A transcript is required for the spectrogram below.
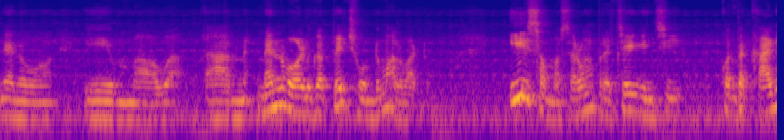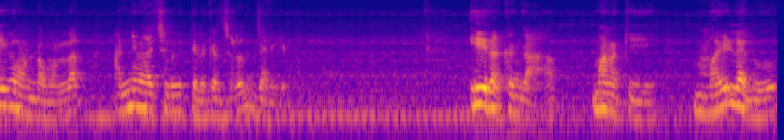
నేను ఈ మా- మెన్ వరల్డ్ కప్పే చూడడం అలవాటు. ఈ సంవత్సరం ప్రత్యేకించి కొంత ఖాళీగా ఉండడం వల్ల అన్ని మ్యాచ్లను తిలకించడం జరిగింది. ఈ రకంగా మనకి మహిళలు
